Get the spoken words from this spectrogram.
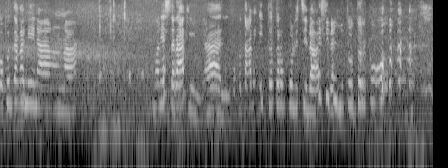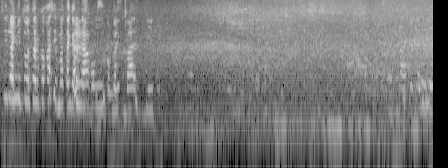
Pupunta kami ng uh, Monasteraki. Yan. Pupunta kami, itutur ko sila. Ay, sila yung tutor ko. sila yung tutor ko kasi matagal na akong pabalik-balik dito. Ano?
